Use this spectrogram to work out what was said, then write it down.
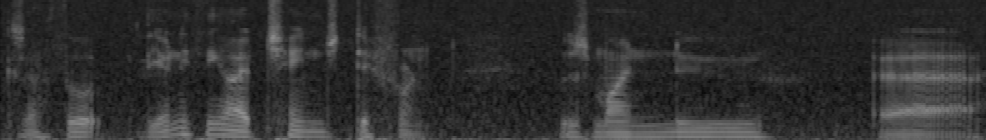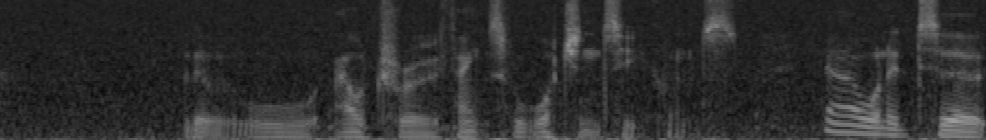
because I thought the only thing I'd changed different was my new uh, little outro thanks for watching sequence. Yeah, I wanted to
